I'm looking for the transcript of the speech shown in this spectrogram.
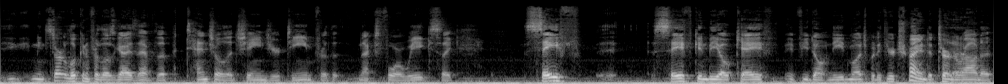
I mean, start looking for those guys that have the potential to change your team for the next four weeks. Like, safe, safe can be okay if, if you don't need much, but if you're trying to turn Yeah. around to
